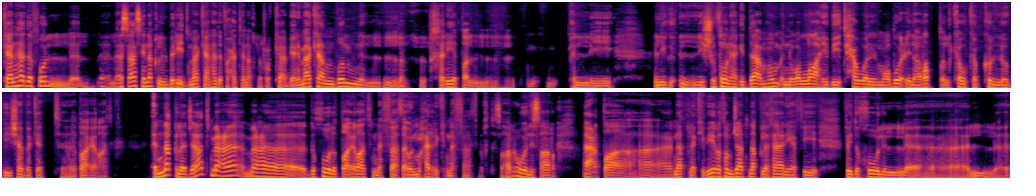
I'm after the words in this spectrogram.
كان هدفه ال- ال- الأساسي نقل البريد ما كان هدفه حتى نقل الركاب يعني ما كان ضمن ال- ال- الخريطة ال- اللي اللي اللي يشوفونها قدامهم إنه والله بيتحول الموضوع إلى ربط الكوكب كله بشبكة طائرات. النقلة جات مع مع دخول الطائرات النفاثة أو المحرك النفاث باختصار هو اللي صار أعطى نقلة كبيرة ثم جات نقلة ثانية في في دخول ال- ال-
